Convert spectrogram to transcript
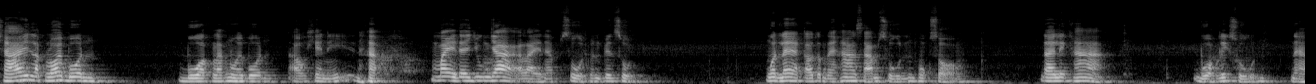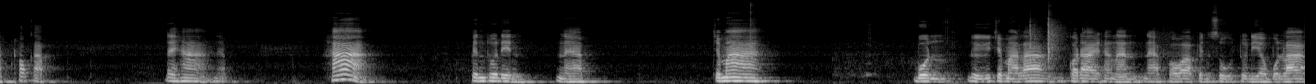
ใช้หลักร้อยบนบวกหลักหน่วยบนเอาแค่นี้นะครับ ไม่ได้ยุ่งยากอะไรนะครับ สูตรมันเป็นสูตรงวดแรกเอาตั้งแต่ห้าสามศูนย์หกสอง ได้เลขห้าบวกเลขศูนย์นะครับ เท่ากับได้ห้านะครับห้าเป็นตัวเด่นนะครับ จะมาบนหรือจะมาล่างก็ได้ทั้งนั้นนะครับ เพราะว่าเป็นสูตรตัวเดียวบนล่าง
